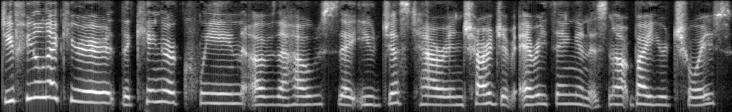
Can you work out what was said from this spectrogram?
Do you feel like you're the king or queen of the house that you just are in charge of everything and it's not by your choice?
